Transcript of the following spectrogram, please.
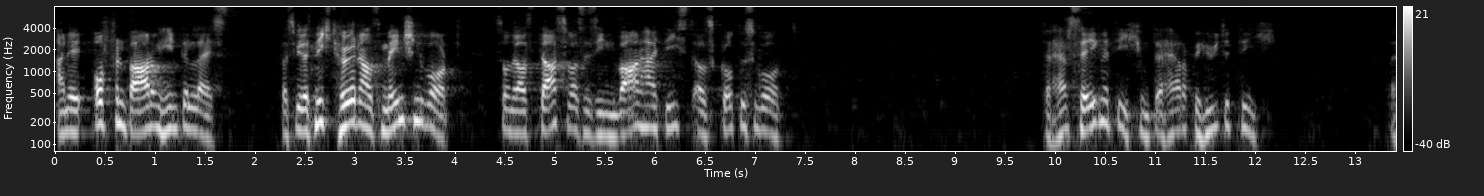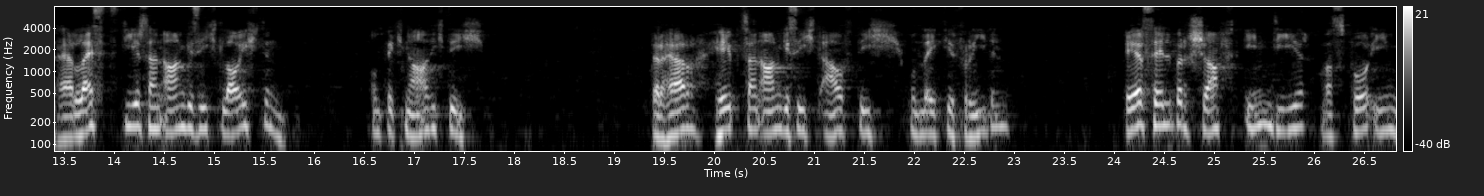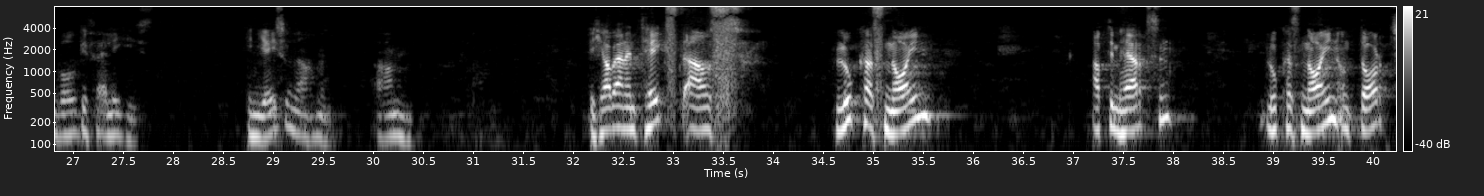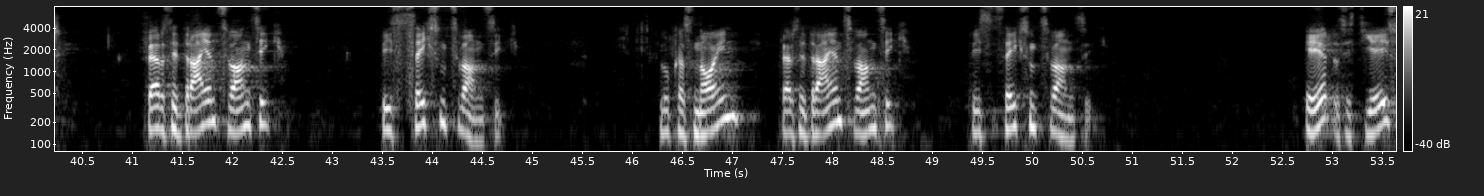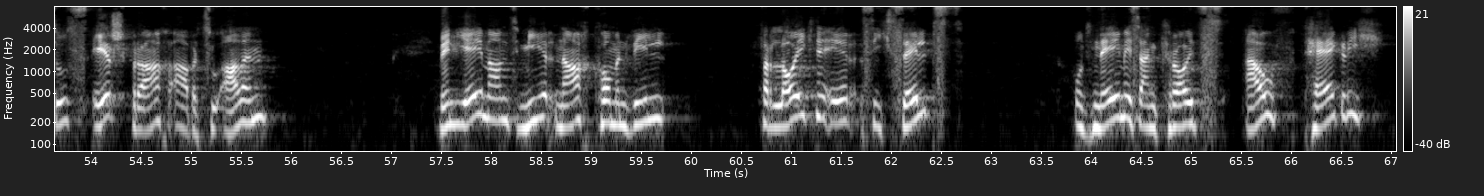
eine Offenbarung hinterlässt, dass wir es nicht hören als Menschenwort, sondern als das, was es in Wahrheit ist, als Gottes Wort. Der Herr segnet dich und der Herr behütet dich. Der Herr lässt dir sein Angesicht leuchten und begnadigt dich. Der Herr hebt sein Angesicht auf dich und legt dir Frieden. Er selber schafft in dir, was vor ihm wohlgefällig ist. In Jesu Namen. Amen. Ich habe einen Text aus Lukas 9 auf dem Herzen. Lukas 9 und dort Verse 23 bis 26. Lukas 9, Verse 23 bis 26. Er, das ist Jesus, er sprach aber zu allen, wenn jemand mir nachkommen will, verleugne er sich selbst und nehme sein Kreuz auf täglich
